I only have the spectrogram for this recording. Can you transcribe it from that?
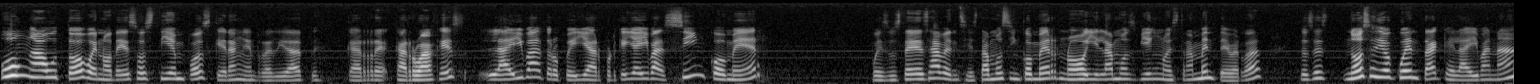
un auto, bueno, de esos tiempos, que eran en realidad carruajes, la iba a atropellar porque ella iba sin comer. Pues ustedes saben, si estamos sin comer no hilamos bien nuestra mente, ¿verdad? Entonces no se dio cuenta que la iban a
